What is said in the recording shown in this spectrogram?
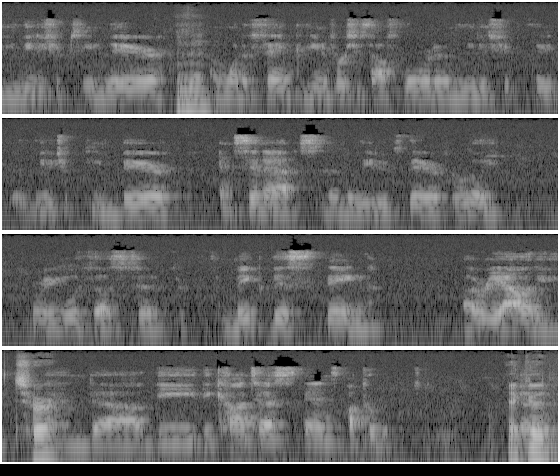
the leadership team there. Mhm. I want to thank the University of South Florida and the leadership, the leadership team there and Synapse and the leaders there for really working with us to, to, make this thing a reality. Sure. And uh, the, the contest ends October 1st. Yeah, good.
